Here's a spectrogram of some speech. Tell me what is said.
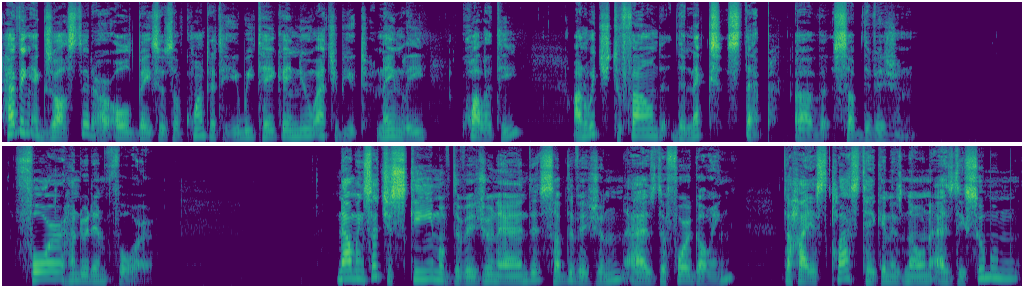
Having exhausted our old basis of quantity, we take a new attribute, namely quality, on which to found the next step of subdivision. 404. Now, in such a scheme of division and subdivision as the foregoing, the highest class taken is known as the summum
